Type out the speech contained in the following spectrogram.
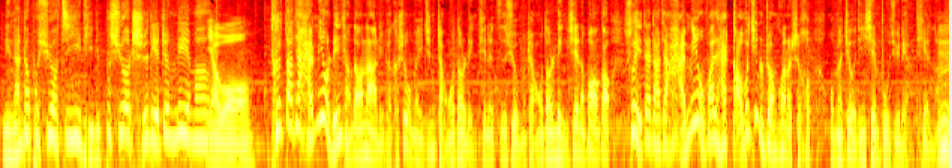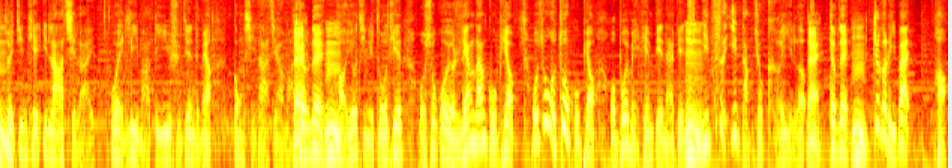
你难道不需要记忆体？你不需要磁碟阵列吗？要哦。可是大家还没有联想到那里吧？可是我们已经掌握到领先的资讯，我们掌握到领先的报告，所以在大家还没有发现、还搞不清楚状况的时候，我们就已经先布局两天了。嗯，所以今天一拉起来，我也立马第一时间怎么样？恭喜大家嘛，对，对不对？嗯、好，尤其你昨天我说过有两档股票，我说我做股票我不会每天变来变去，嗯、一次一档就可以了，对，对不对？嗯，这个礼拜。好，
